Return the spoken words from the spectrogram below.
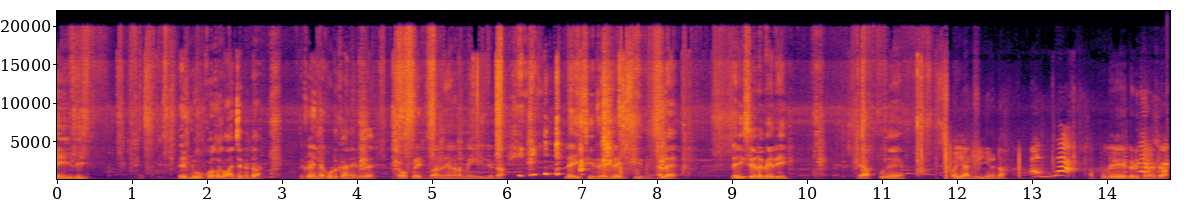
മെയിൽ ഏ ഗ്ലൂക്കോസ് ഒക്കെ വാങ്ങിച്ചിട്ടുണ്ട്. കേട്ടാ ഇത് കഴിഞ്ഞാൽ കൊടുക്കാനായിട്ട് ഇതേ ചോക്ലേറ്റ് പറഞ്ഞ് ഞങ്ങളുടെ മെയിലിട്ടാ ലൈസിന്ന് ലൈസിന്ന്. അല്ലേ? ലൈസി അല്ലേ പേര്? ഏ അപ്പുതേ വയ്യാണ്ടിരിക്കണ കേട്ടാ അപ്പുതേ കെടുക്കണ കേട്ടാ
